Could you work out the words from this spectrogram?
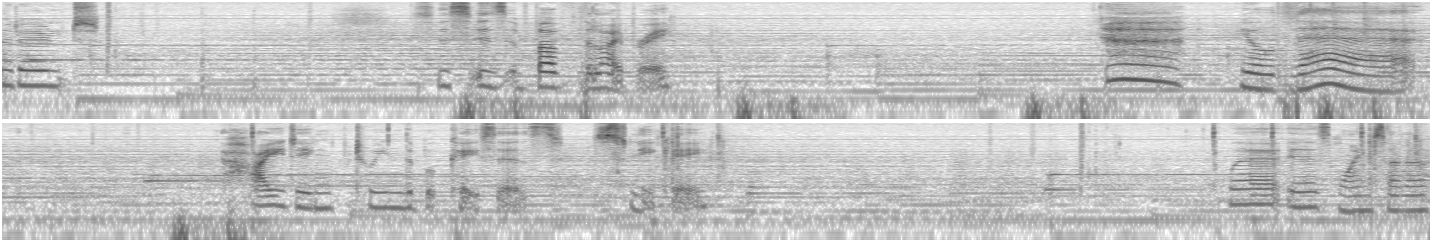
I don't. So this is above the library. You're there. Hiding between the bookcases. Sneaky. Where is wine cellar?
